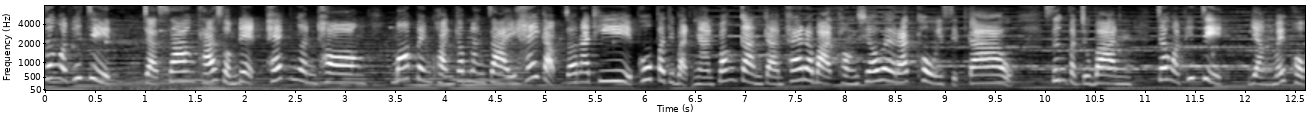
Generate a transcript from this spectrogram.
จังหวัดพิจิตร จัดสร้างพระสมเด็จเพชรเงินทอง มอบเป็นขวัญกำลังใจให้กับเจ้าหน้าที่ผู้ปฏิบัติงานป้องกันการแพร่ระบาดของเชื้อไวรัสโควิด -19 ซึ่งปัจจุบันจังหวัดพิจิตรยังไม่พบ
